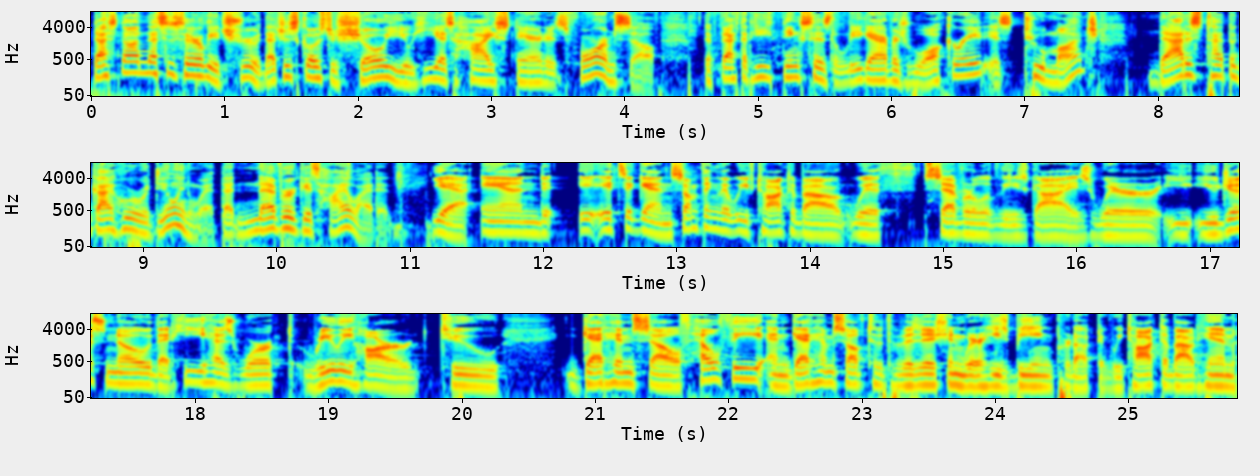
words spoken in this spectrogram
that's not necessarily true. That just goes to show you he has high standards for himself. The fact that he thinks his league average walk rate is too much. That is the type of guy who we're dealing with. That never gets highlighted. Yeah, and it's again something that we've talked about with several of these guys where you, you just know that he has worked really hard to get himself healthy and get himself to the position where he's being productive. We talked about him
